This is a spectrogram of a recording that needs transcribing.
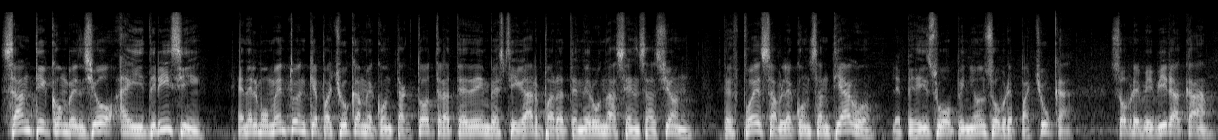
Santi convenció a Idrisi. En el momento en que Pachuca me contactó traté de investigar para tener una sensación. Después hablé con Santiago, le pedí su opinión sobre Pachuca, sobre vivir acá.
